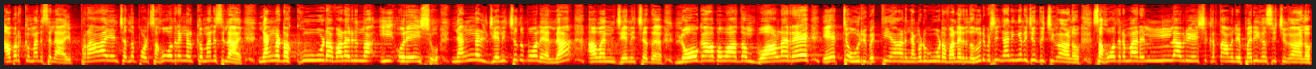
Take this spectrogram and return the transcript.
അവർക്ക് മനസ്സിലായി. പ്രായം ചെന്നപ്പോൾ സഹോദരങ്ങൾക്ക് മനസ്സിലായി. ഞങ്ങളുടെ കൂടെ വളരുന്ന ഈ ഒരു യേശു ഞങ്ങൾ ജനിച്ചതുപോലെയല്ല അവൻ ജനിച്ചത്. ലോകാപവാദം വളരെ ഏറ്റ ഒരു വ്യക്തിയാണ് ഞങ്ങളുടെ കൂടെ വളരുന്നത്. ഒരു പക്ഷേ ഞാൻ ഇങ്ങനെ ചിന്തിച്ചു കാണും. സഹോദരന്മാരെല്ലാവരും യേശു കർത്താവിനെ പരിഹസിച്ചു കാണും.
